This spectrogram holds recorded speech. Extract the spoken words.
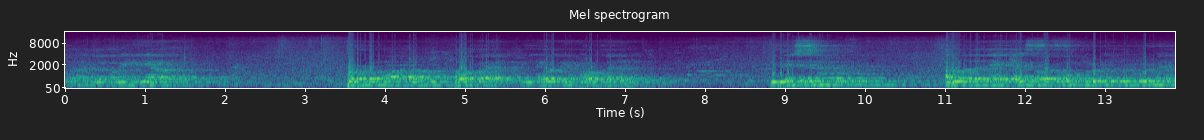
ഇത്തരത്തിൽ അറിയിക്കുകയാണ്. തുടർന്നുള്ള പ്രവർത്തനങ്ങൾ ഈ ഇടവകയുടെ പ്രവർത്തനങ്ങൾ ഈ ദേശത്തിനും അതുപോലെ തന്നെ ക്രൈസ്തവ സമൂഹം മുഴുവൻ മുഴുവനും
